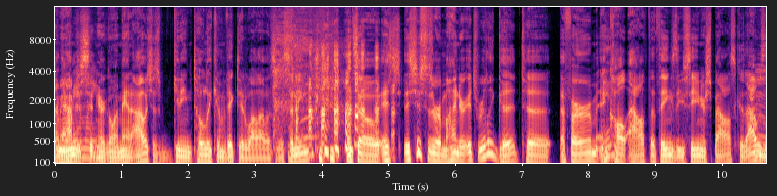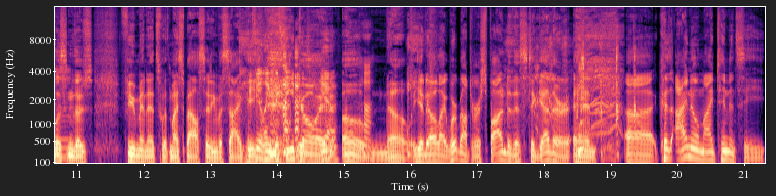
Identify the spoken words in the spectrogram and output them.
I mean, I'm just sitting here going, man, I was just getting totally convicted while I was listening. and so it's it's just as a reminder, it's really good to affirm and call out the things that you see in your spouse. Because I was mm. listening to those few minutes with my spouse sitting beside me. Feeling defeated. going, Yeah. oh no, you know, like we're about to respond to this together, and Uh, because I know my tendency,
